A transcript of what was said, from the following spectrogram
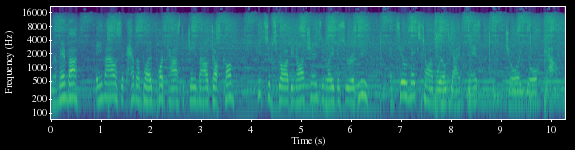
Remember, email us at hammerblowpodcast at gmail.com, hit subscribe in iTunes and leave us a review. Until next time, World Game fans, enjoy your cup.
